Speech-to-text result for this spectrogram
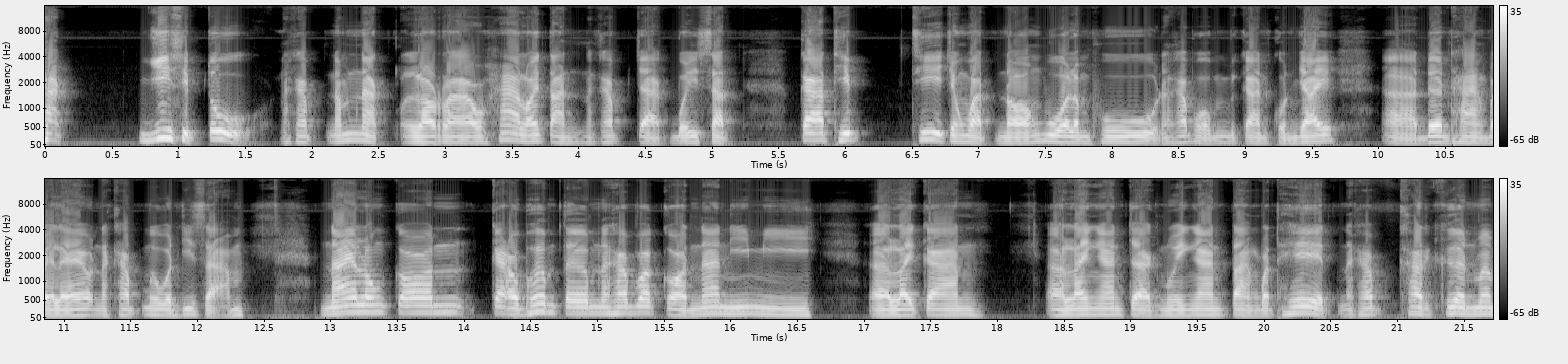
หัก 20 ตู้นะครับน้ำหนักราวๆ500 ตันนะครับจากบริษัทกาทิพย์ที่จังหวัดหนองบัวลำพูนะครับผมมีการขนย้ายเดินทางไปแล้วนะครับเมื่อวันที่ 3 นายลงกรณ์กล่าวเพิ่มเติมนะครับว่าก่อนหน้านี้มีรายการรายงานจากหน่วยงานต่างประเทศนะครับคาดเคลื่อนว่า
